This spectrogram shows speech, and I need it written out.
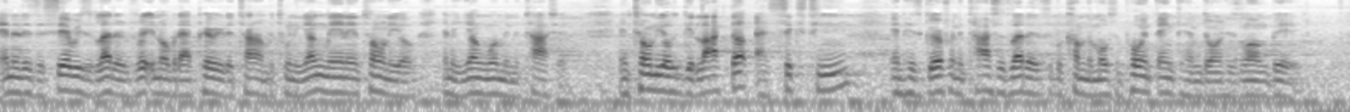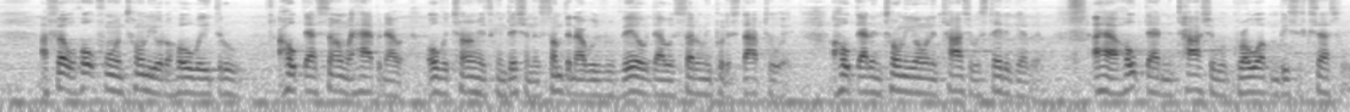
and it is a series of letters written over that period of time between a young man, Antonio, and a young woman, Natasha. Antonio get locked up at 16, and his girlfriend Natasha's letters become the most important thing to him during his long bid. I felt hope for Antonio the whole way through. I hope that something would happen that would overturn his condition or something that was revealed that would suddenly put a stop to it. I hope that Antonio and Natasha would stay together. I had hope that Natasha would grow up and be successful.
